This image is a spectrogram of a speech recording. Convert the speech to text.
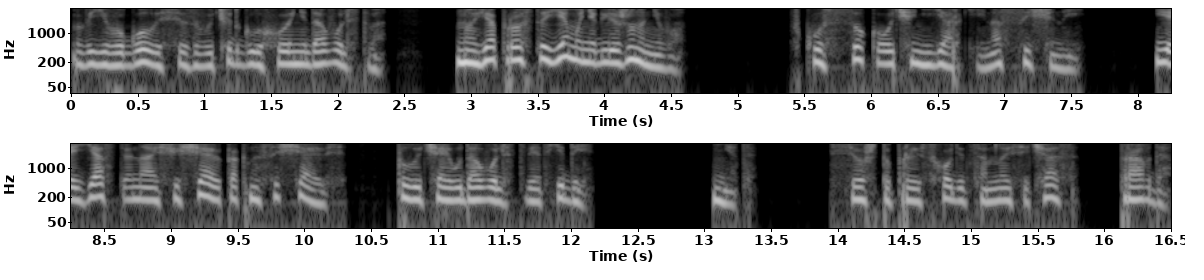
В его голосе звучит глухое недовольство, но я просто ем и не гляжу на него. Вкус сока очень яркий, насыщенный. Я явственно ощущаю, как насыщаюсь, получая удовольствие от еды. Нет, все, что происходит со мной сейчас, — правда.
